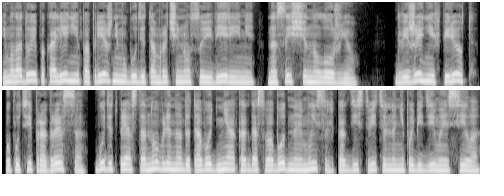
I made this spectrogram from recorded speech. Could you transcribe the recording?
и молодое поколение по-прежнему будет омрачено суевериями, насыщено ложью. Движение вперед по пути прогресса будет приостановлено до того дня, когда свободная мысль, как действительно непобедимая сила,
